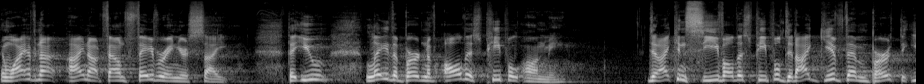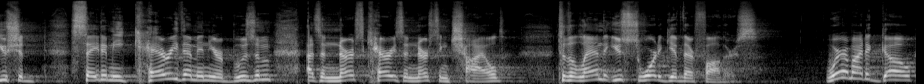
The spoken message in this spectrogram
And why have not I not found favor in your sight, that you lay the burden of all this people on me? Did I conceive all this people? Did I give them birth that you should say to me, Carry them in your bosom as a nurse carries a nursing child to the land that you swore to give their fathers? Where am I to go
